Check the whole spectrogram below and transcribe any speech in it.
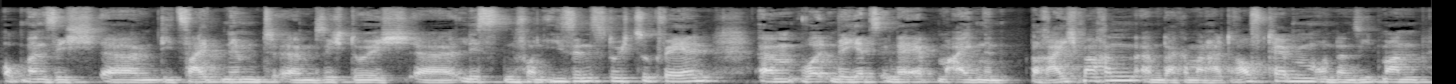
ob man sich ähm, die Zeit nimmt, ähm, sich durch äh, Listen von ISINs durchzuquälen, ähm, wollten wir jetzt in der App einen eigenen Bereich machen. Ähm, da kann man halt drauf tabben und dann sieht man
